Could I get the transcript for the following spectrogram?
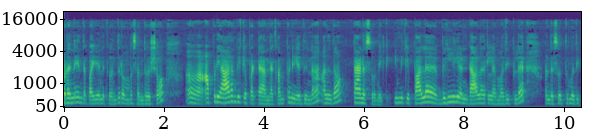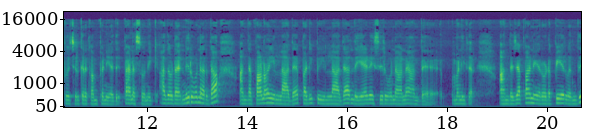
உடனே இந்த பையனுக்கு வந்து ரொம்ப சந்தோஷம். அப்படி ஆரம்பிக்கப்பட்ட அந்த கம்பெனி எதுனா அதுதான் பேனசோனிக் இன்னைக்கு பல பில்லியன் டாலரில் மதிப்பில் அந்த சொத்து மதிப்பு வச்சுருக்கிற கம்பெனி அது பேனசோனிக் அதோட நிறுவனர் தான் அந்த பணம் இல்லாத படிப்பு இல்லாத அந்த ஏழை சிறுவனான அந்த மனிதர். அந்த ஜப்பானியரோட பேர் வந்து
